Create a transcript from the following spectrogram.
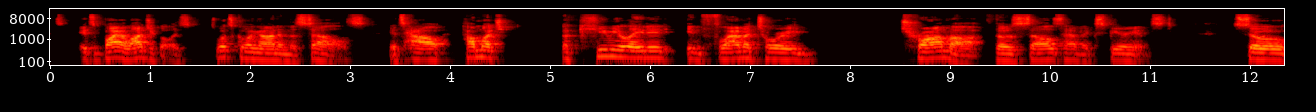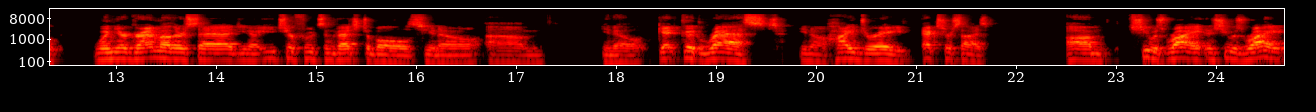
It's, it's biological. It's, it's what's going on in the cells it's how how much accumulated inflammatory trauma those cells have experienced. So when your grandmother said you know eat your fruits and vegetables you know um, you know get good rest you know hydrate exercise um, she was right, and she was right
